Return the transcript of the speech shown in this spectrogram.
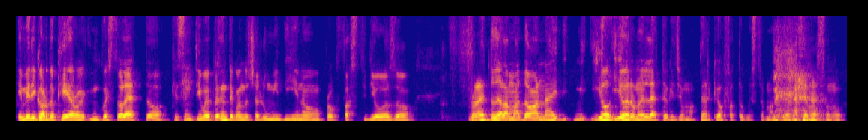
E mi ricordo che ero in questo letto che sentivo, è presente quando c'è l'umidino proprio fastidioso, freddo della Madonna, e io, io, ero nel letto che dicevo, ma perché ho fatto questo? Ma perché non sono...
